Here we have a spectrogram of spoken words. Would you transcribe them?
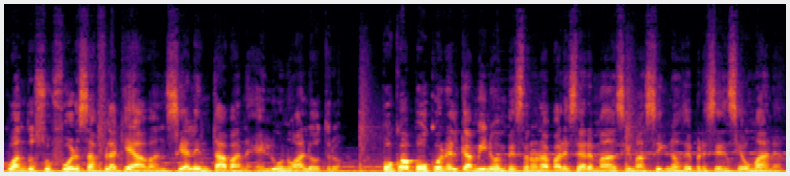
Cuando sus fuerzas flaqueaban, se alentaban el uno al otro. Poco a poco en el camino empezaron a aparecer más y más signos de presencia humana.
